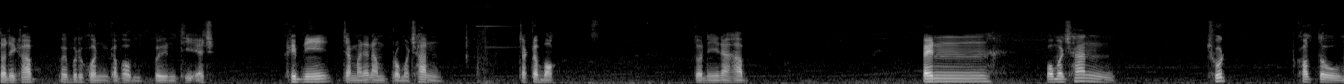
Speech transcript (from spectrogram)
สวัสดีครับเพื่อนๆทุกคนกับผมปืน TH คลิปนี้จะมาแนะนำโปรโมชั่นจักรบ็อกตัวนี้นะครับ เป็นโปรโมชั่นชุดคอสตูม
